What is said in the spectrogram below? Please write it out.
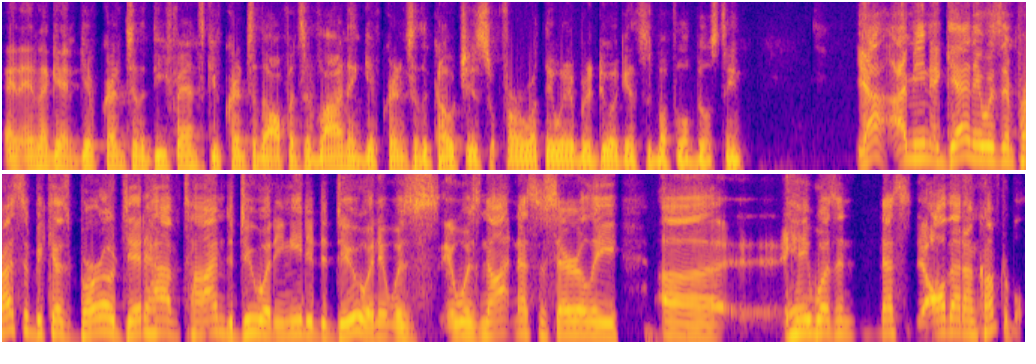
And and again, give credit to the defense, give credit to the offensive line, and give credit to the coaches for what they were able to do against the Buffalo Bills team. Yeah, I mean, again, it was impressive because Burrow did have time to do what he needed to do, and it was it was not necessarily uh, he wasn't nec- all that uncomfortable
